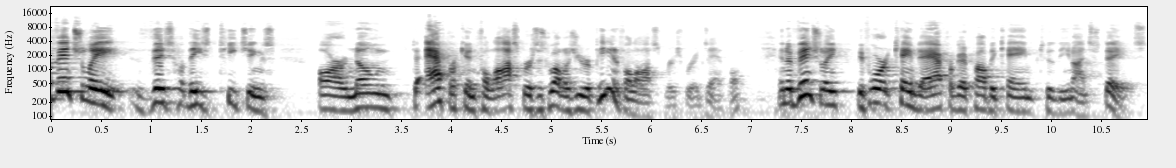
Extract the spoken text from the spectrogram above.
eventually, this, these teachings are known to African philosophers as well as European philosophers, for example. And eventually, before it came to Africa, it probably came to the United States.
